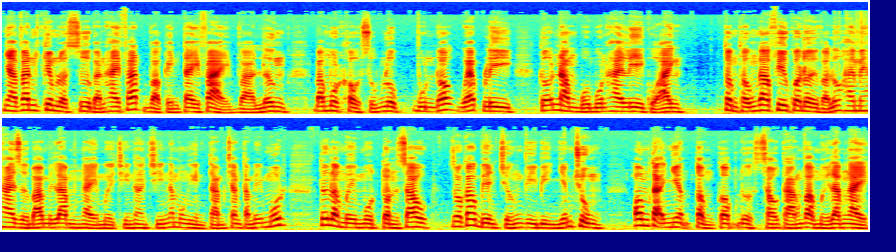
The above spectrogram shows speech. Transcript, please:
nhà văn kiêm luật sư bắn hai phát vào cánh tay phải và lưng bằng một khẩu súng lục Bulldog Webley cỡ nòng 442 ly của Anh. Tổng thống Garfield qua đời vào lúc 22 giờ 35 ngày 19 tháng 9 năm 1881, tức là 11 tuần sau, do các biến chứng vì bị nhiễm trùng. Ông tại nhiệm tổng cộng được 6 tháng và 15 ngày.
